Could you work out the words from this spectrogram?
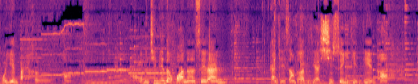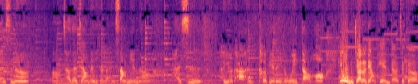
火焰百合哈，好，我们今天的花呢，虽然感觉上都要比较细碎一点点哈，但是呢，啊，插在这样的一个篮上面呢，还是。很有它很特别的一个味道哈，因为我们加了两片的这个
